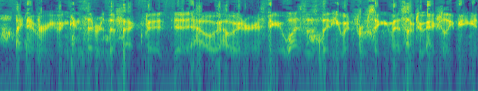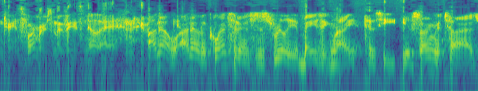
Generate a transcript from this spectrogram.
I never even considered the fact that uh, how how interesting it was is that he went from singing that song to actually being in Transformers movies. No, I, I know, I know. The coincidence is really amazing, right? Because he he had sung the touch,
